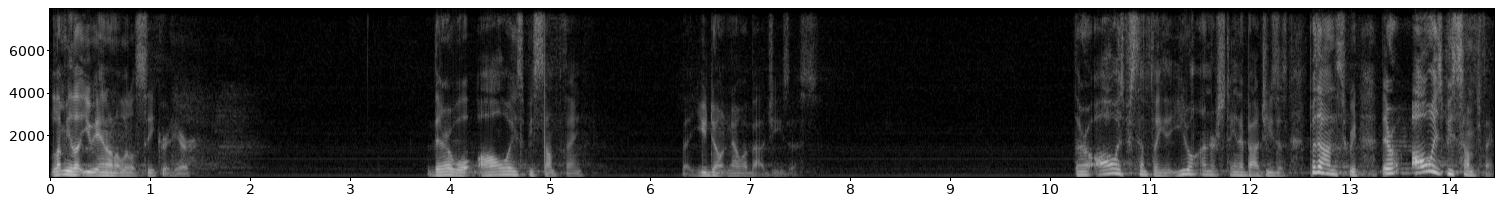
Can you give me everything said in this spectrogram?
Let me let you in on a little secret here. There will always be something that you don't know about Jesus. There will always be something that you don't understand about Jesus. Put that on the screen. There will always be something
